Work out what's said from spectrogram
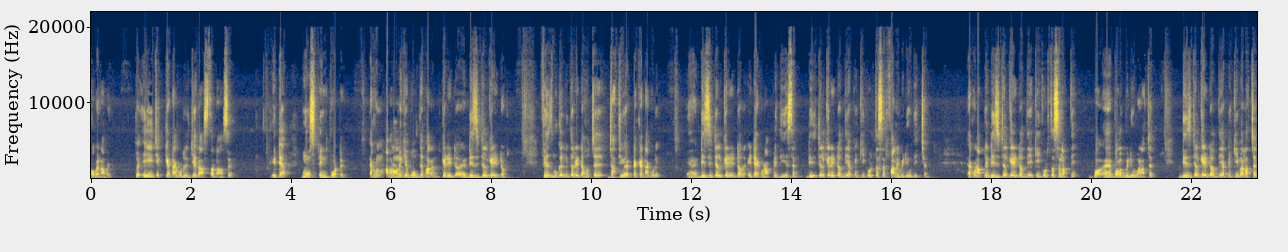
হবে না ভাই। তো এই যে ক্যাটাগরির যে রাস্তাটা আছে, এটা মোস্ট ইম্পর্টেন্ট এখন আবার অনেকে বলতে পারেন ক্রেডিটর ডিজিটাল ক্রেডিটর ফেসবুকের ভিতরে এটা হচ্ছে জাতীয় একটা ক্যাটাগরি ডিজিটাল ক্রেডিটর এটা এখন আপনি দিয়েছেন। ডিজিটাল ক্রেডিটর দিয়ে আপনি কি করতেছেন? ফানি ভিডিও দিচ্ছেন। এখন আপনি ডিজিটাল ক্রেডিটর দিয়ে কি করতেছেন আপনি? ব্লগ ভিডিও বানাচ্ছেন। ডিজিটাল ক্রেডিটর দিয়ে আপনি কি বানাচ্ছেন?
